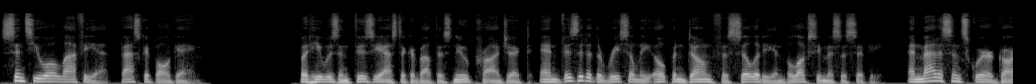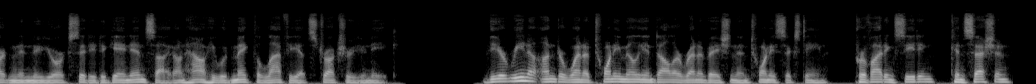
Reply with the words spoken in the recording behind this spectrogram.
since UL Lafayette, basketball game. But he was enthusiastic about this new project and visited the recently opened Dome facility in Biloxi, Mississippi, and Madison Square Garden in New York City to gain insight on how he would make the Lafayette structure unique. The arena underwent a $20 million renovation in 2016, providing seating, concession,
